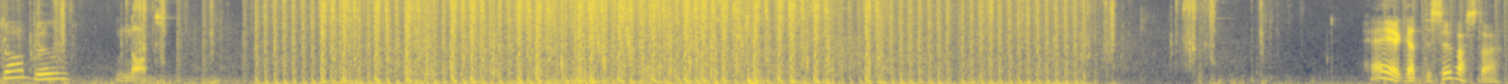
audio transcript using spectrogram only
Double not. Hey, I got the silver star.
